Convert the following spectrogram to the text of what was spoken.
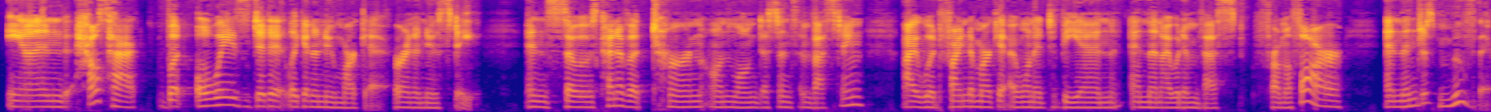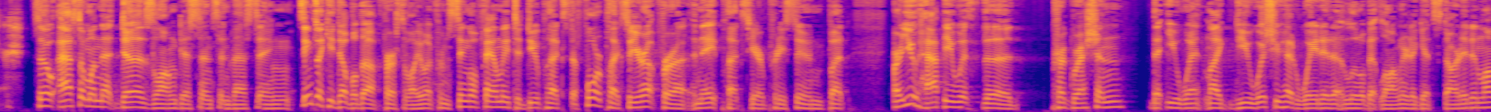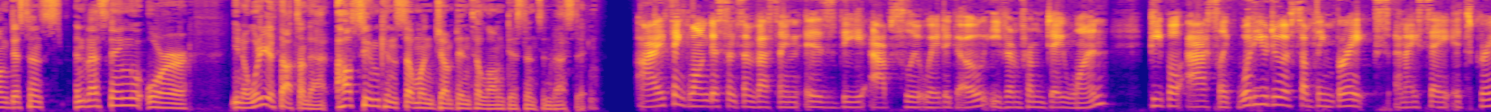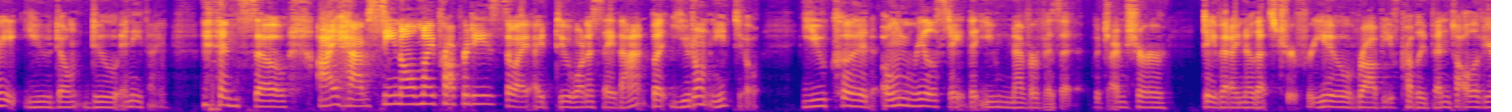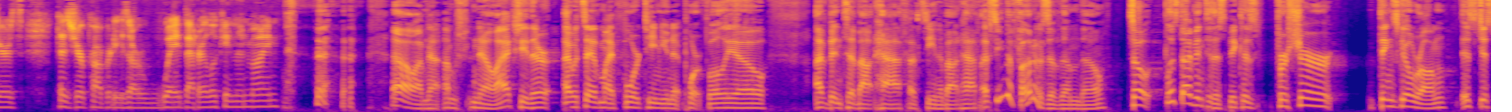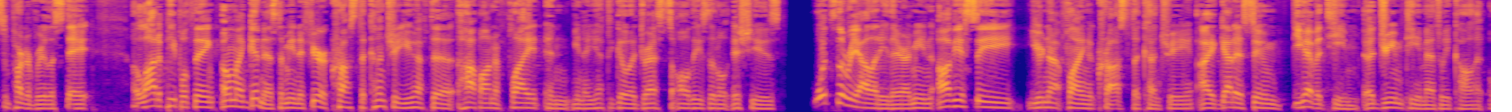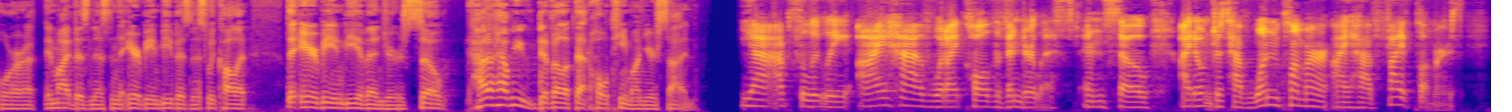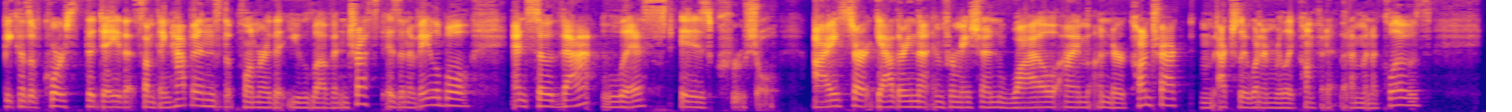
and house hacked, but always did it like in a new market or in a new state. And so it was kind of a turn on long distance investing. I would find a market I wanted to be in, and then I would invest from afar and then just move there. So, as someone that does long distance investing, seems like you doubled up. First of all, you went from single family to duplex to fourplex. So, you're up for a, an eightplex here pretty soon. But are you happy with the progression that you went? Like, do you wish you had waited a little bit longer to get started in long distance investing? Or, you know, what are your thoughts on that? How soon can someone jump into long distance investing? I think long distance investing is the absolute way to go, even from day one. People ask, like, what do you do if something breaks? And I say, it's great. You don't do anything. And so I have seen all my properties. So I, I do want to say that, but you don't need to you could own real estate that you never visit, which I'm sure, David, I know that's true for you. Rob, you've probably been to all of yours because your properties are way better looking than mine. oh, I'm not. I'm no, actually, there. I would say of my 14 unit portfolio, I've been to about half. I've seen about half. I've seen the photos of them though. So let's dive into this because for sure things go wrong. It's just a part of real estate a lot of people think, oh my goodness, I mean, if you're across the country, you have to hop on a flight and, you know, you have to go address all these little issues. What's the reality there? I mean, obviously you're not flying across the country. I got to assume you have a team, a dream team as we call it, or uh, in my business, in the Airbnb business, we call it the Airbnb Avengers. So how have you developed that whole team on your side? Yeah, absolutely. I have what I call the vendor list. And so I don't just have one plumber, I have five plumbers because of course the day that something happens the plumber that you love and trust isn't available and so that list is crucial I start gathering that information while I'm under contract, um, actually, when I'm really confident that I'm going to close.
